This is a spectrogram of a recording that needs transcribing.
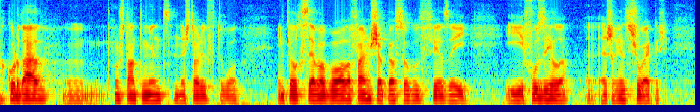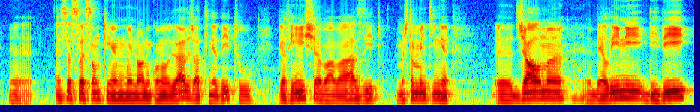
recordado constantemente na história do futebol, em que ele recebe a bola, faz um chapéu sobre a defesa e, e fuzila uh, as redes suecas. essa seleção tinha uma enorme qualidade, já tinha dito, Garrincha, Babá, Zito, mas também tinha uh, Djalma, eh, Bellini, Didi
